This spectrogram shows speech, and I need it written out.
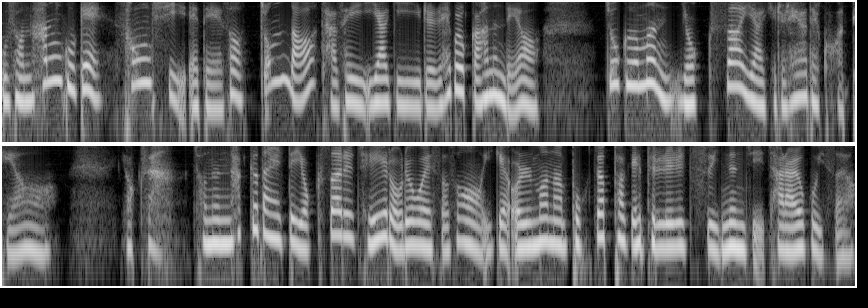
우선 한국의 성씨에 대해서 좀 더 자세히 이야기를 해볼까 하는데요. 조금은 역사 이야기를 해야 될 것 같아요. 역사. 저는 학교 다닐 때 역사를 제일 어려워했어서 이게 얼마나 복잡하게 들릴 수 있는지 잘 알고 있어요.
